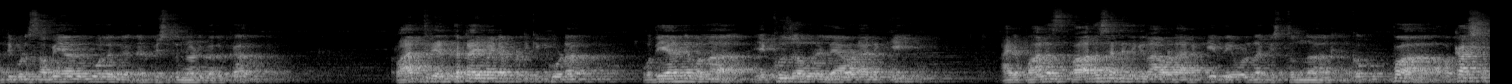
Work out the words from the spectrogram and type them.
అన్ని కూడా సమయానుకూలంగా నడిపిస్తున్నాడు కనుక రాత్రి ఎంత టైం అయినప్పటికీ కూడా ఉదయాన్నే మళ్ళా ఎక్కువ జామున లేవడానికి ఆయన పాద పాద సన్నిధికి రావడానికి దేవుడు నాకు ఇస్తున్న గొప్ప అవకాశం.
